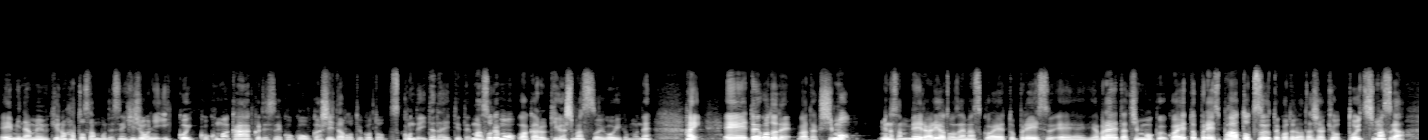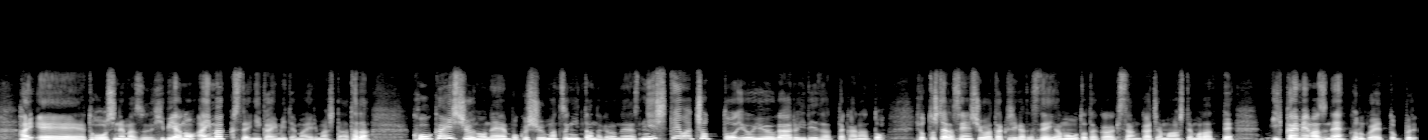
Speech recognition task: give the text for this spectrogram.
えー、南向きの鳩さんもですね非常に一個一個細かくですねここおかしいだろうということを突っ込んでいただいてて、まあ、それも分かる気がしますそういうご意見もね。はい、えー、ということで私も皆さんメールありがとうございます。クワイエットプレイス、えー、破られた沈黙、クワイエットプレイスパート2ということで私は今日統一しますが、はい、えー、東宝シネマズ日比谷の IMAX で2回見てまいりました。ただ、公開週のね、僕週末に行ったんだけどね、にしてはちょっと余裕がある入りだったかなと。ひょっとしたら先週私がですね、山本隆明さんガチャ回してもらって、1回目まずね、このクワイエットプレ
